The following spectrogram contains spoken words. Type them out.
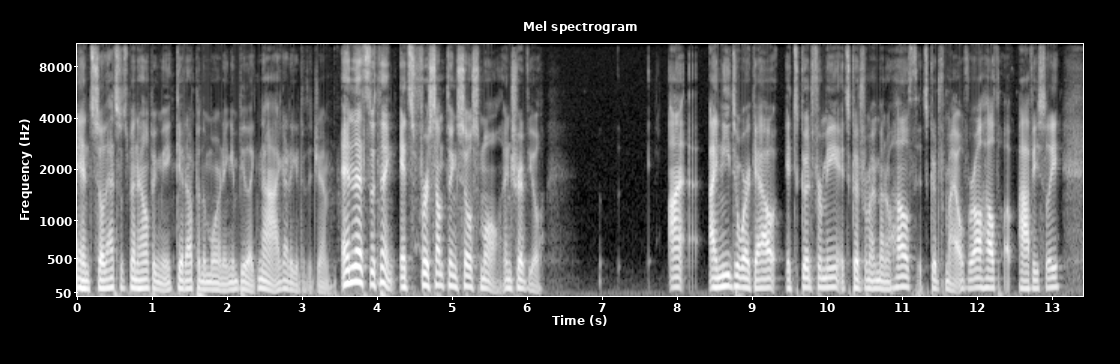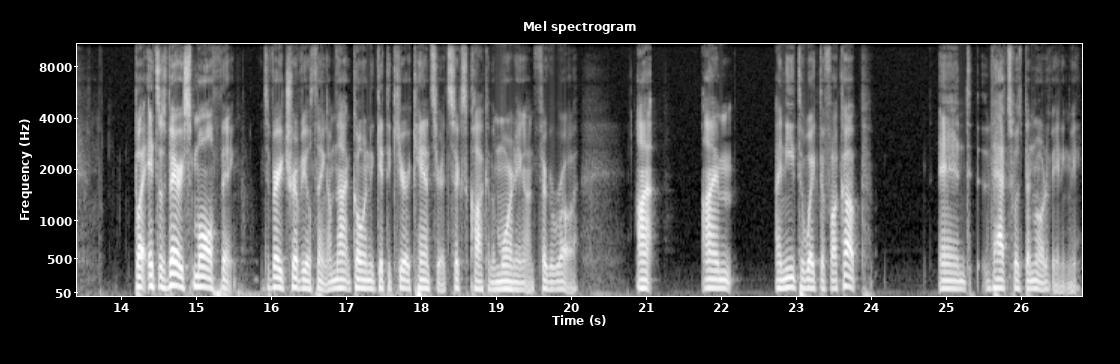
And so that's what's been helping me get up in the morning and be like, nah, I got to get to the gym. And that's the thing. It's for something so small and trivial. I I need to work out. It's good for me. It's good for my mental health. It's good for my overall health, obviously. But it's a very small thing. It's a very trivial thing. I'm not going to get the cure of cancer at six o'clock in the morning on Figueroa. I I'm I need to wake the fuck up and that's what's been motivating me.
